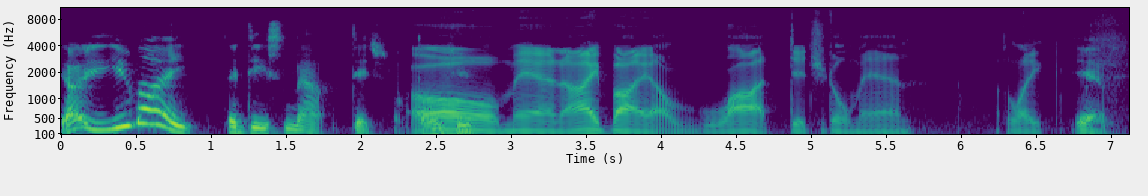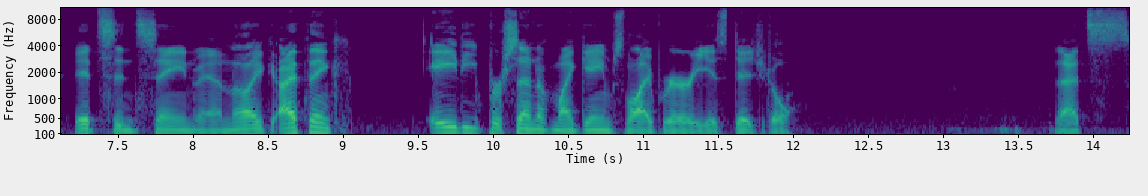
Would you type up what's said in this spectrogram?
Oh, You buy a decent amount digital, Oh man, I buy a lot digital, man. Like? Yeah. it's insane, man. Like I think 80% of my games library is digital. That's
